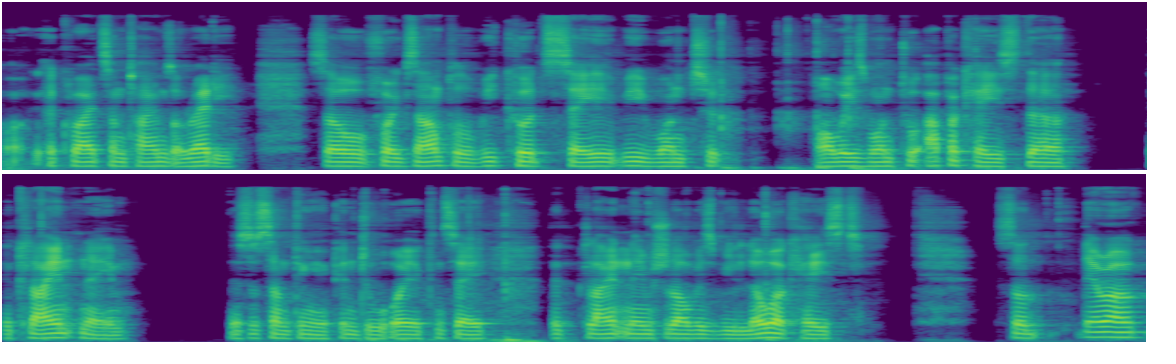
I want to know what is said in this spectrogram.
uh, quite some times already. So for example, we could say we want to always want to uppercase the, the client name. This is something you can do, or you can say the client name should always be lowercased. So there are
